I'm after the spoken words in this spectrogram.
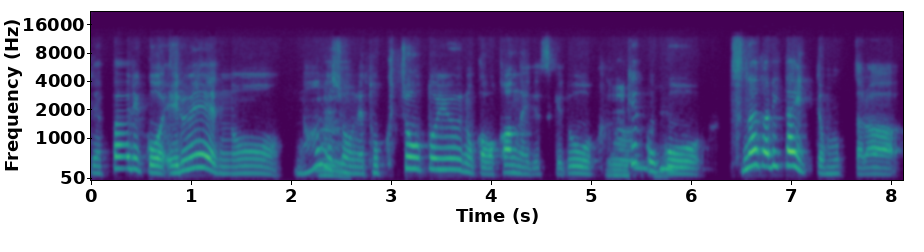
やっぱりこう LA の何でしょうね、特徴というのかわかんないですけど、うん。結構こうつながりたいって思ったら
